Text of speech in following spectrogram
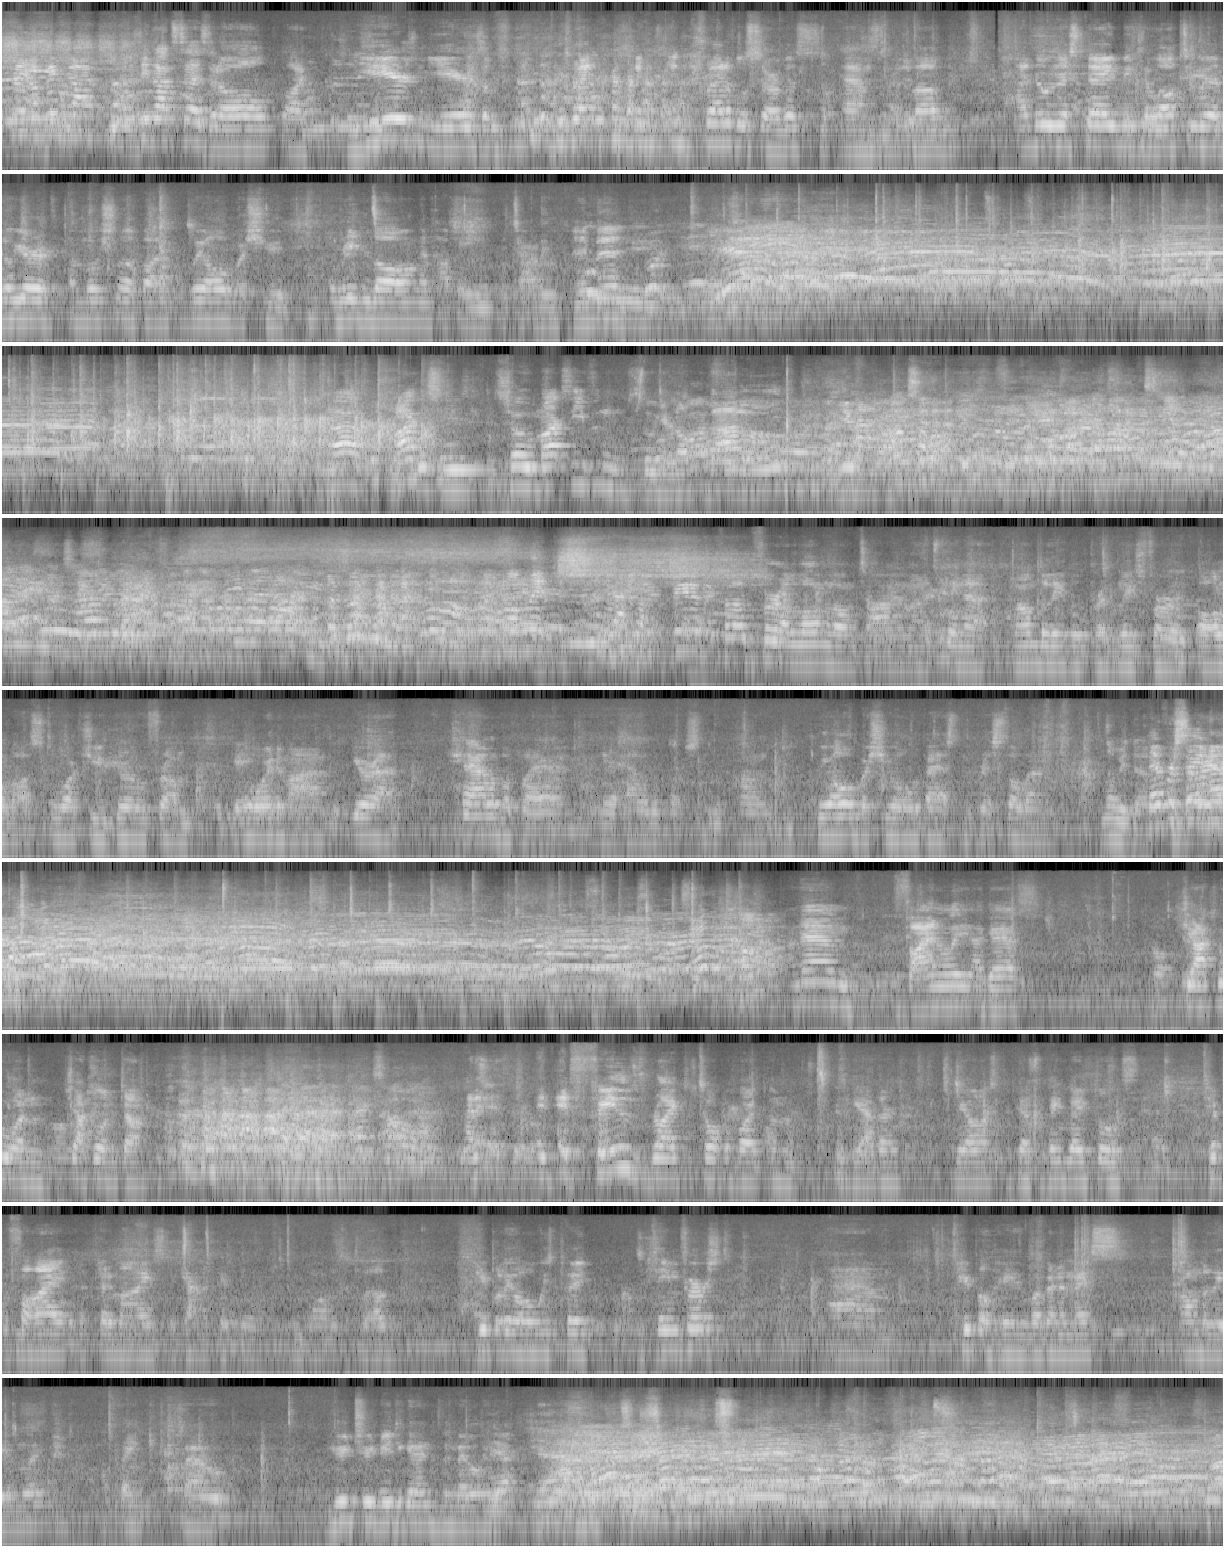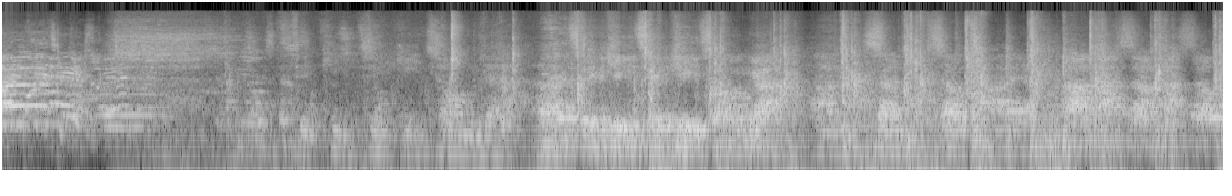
I think that, I think that says it all. Like years and years of incre- incredible service um, to the club. I know this day means a lot to you. I know you're emotional about it. We all wish you a really long and happy retirement. Amen. Uh, Max, so Max, even so you're not that old, You've been at the club for a long, long time, and it's been a, an unbelievable privilege for all of us to watch you grow from boy to man. You're a hell of a player, and you're a hell of a person, and we all wish you all the best in Bristol. And No, we don't. never say never. And then finally, I guess, Jacko and Jacko and Duck. and it, it, it feels right to talk about them together, to be honest, because I think they both typify and epitomise the kind of people we want at the club. People who always put the team first. Um, people who we're going to miss unbelievably, I think. So you two need to get into the middle here. Tiki tiki tonga, tiki tiki tonga. I'm so so high, I'm so so high.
